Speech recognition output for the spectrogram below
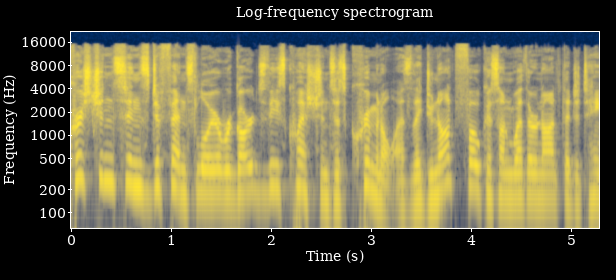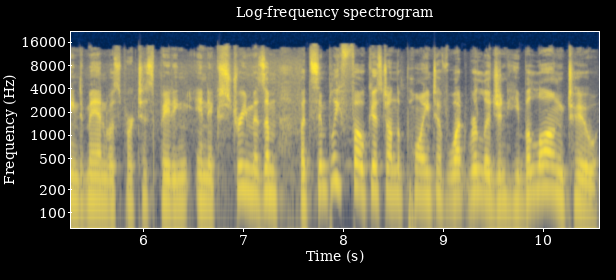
Christensen's defense lawyer regards these questions as criminal, as they do not focus on whether or not the detained man was participating in extremism, but simply focused on the point of what religion he belonged to.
